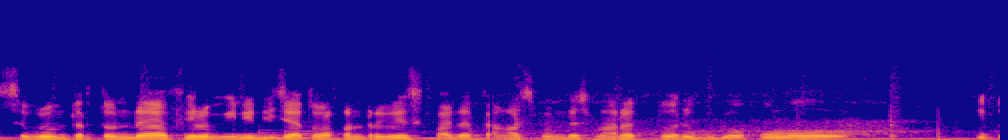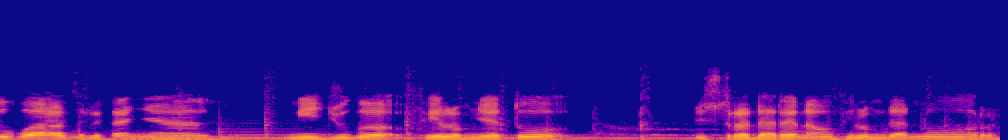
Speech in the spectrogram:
Sebelum tertunda, film ini dijadwalkan rilis pada tanggal 19 Maret 2020. Itu bal ceritanya. Ini juga filmnya tuh disutradarain sama film Danur.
